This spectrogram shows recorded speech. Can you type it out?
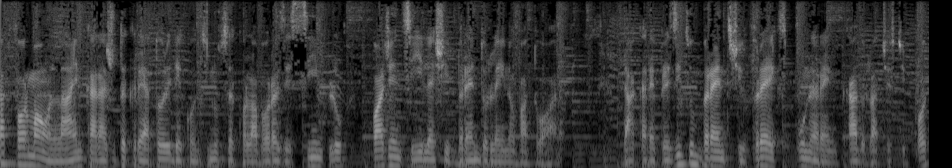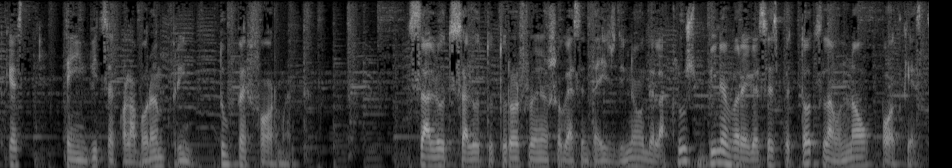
platforma online care ajută creatorii de conținut să colaboreze simplu cu agențiile și brandurile inovatoare. Dacă reprezinți un brand și vrei expunere în cadrul acestui podcast, te invit să colaborăm prin Tu Performant. Salut, salut tuturor, Florin Șoga sunt aici din nou de la Cluj. Bine vă regăsesc pe toți la un nou podcast.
